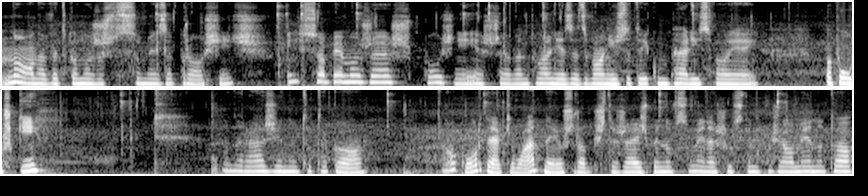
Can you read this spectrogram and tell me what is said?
No, nawet go możesz w sumie zaprosić. I sobie możesz później jeszcze ewentualnie zadzwonić do tej kumpeli swojej papuszki. A na razie, no to tak o. Kurde, jakie ładne już robisz te rzeźby. No w sumie na szóstym poziomie, no to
